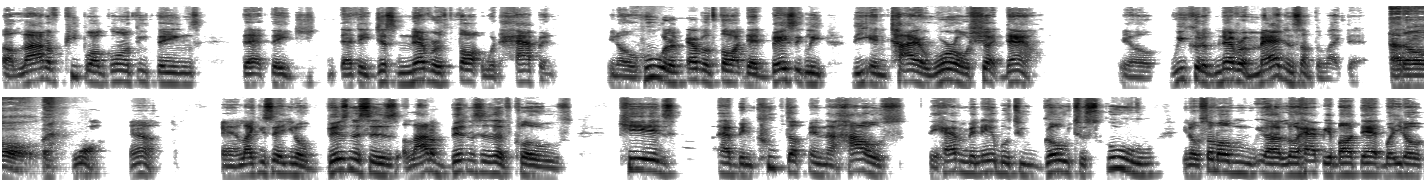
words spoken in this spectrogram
a lot of people are going through things that they that they just never thought would happen. You know, who would have ever thought that basically the entire world shut down? You know, we could have never imagined something like that at all. Yeah, yeah. And like you said, you know, businesses, a lot of businesses have closed. Kids have been cooped up in the house. They haven't been able to go to school. You know, some of them are a little happy about that, but you know,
